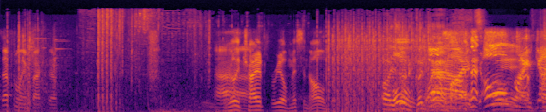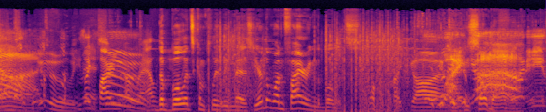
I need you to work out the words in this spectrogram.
That's definitely effective. Really Ah. trying for real, missing all of it. Oh, he's doing a good Oh job. my, Oh oh my my god! Dude, he's like firing Dude. around. The bullets completely missed. You're the one firing the bullets. Oh my god. My He's so bad. He's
